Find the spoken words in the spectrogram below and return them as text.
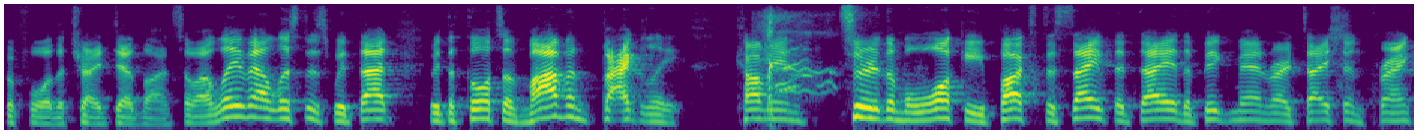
before the trade deadline. So I'll leave our listeners with that, with the thoughts of Marvin Bagley coming to the Milwaukee Bucks to save the day of the big man rotation. Frank,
